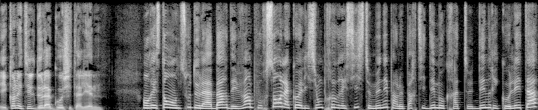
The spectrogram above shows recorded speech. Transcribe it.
Et qu'en est-il de la gauche italienne? En restant en dessous de la barre des 20%, la coalition progressiste menée par le parti démocrate d'Enrico Letta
